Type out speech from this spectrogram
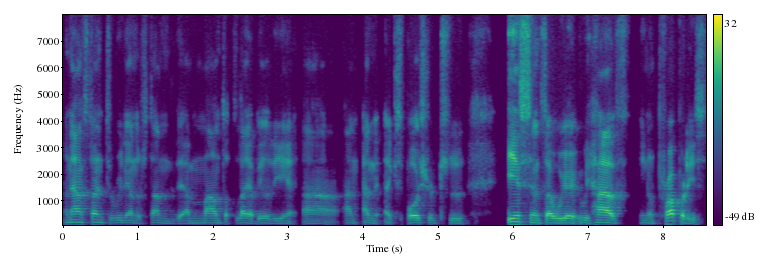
and now I'm starting to really understand the amount of liability uh, and and exposure to incidents that we we have you know properties,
